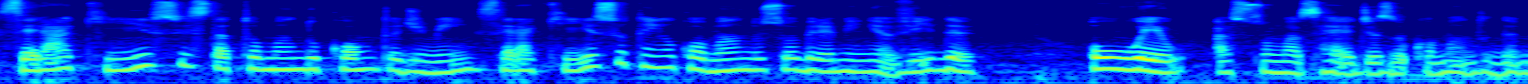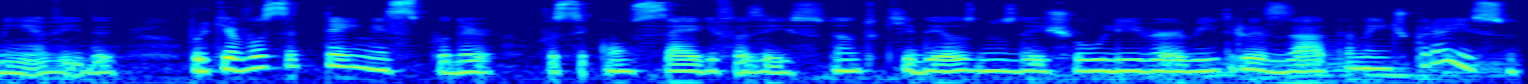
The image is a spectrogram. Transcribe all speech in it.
será que isso está tomando conta de mim? Será que isso tem o comando sobre a minha vida? Ou eu assumo as rédeas do comando da minha vida? Porque você tem esse poder, você consegue fazer isso. Tanto que Deus nos deixou o livre-arbítrio exatamente para isso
